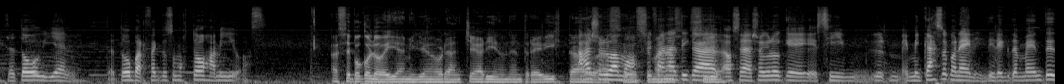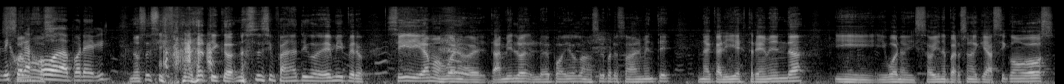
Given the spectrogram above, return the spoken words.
está todo bien, está todo perfecto, somos todos amigos. Hace poco lo veía a Emiliano Branchiari en una entrevista. Ah, yo lo amo, soy semanas. fanática, Sí. o sea, yo creo que sí, me caso con él directamente, dejo la joda por él. No sé si fanático, no sé si fanático de Emi, pero sí, digamos, bueno, eh, también lo, lo he podido conocer personalmente, una calidad es tremenda y, y bueno, y soy una persona que así como vos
